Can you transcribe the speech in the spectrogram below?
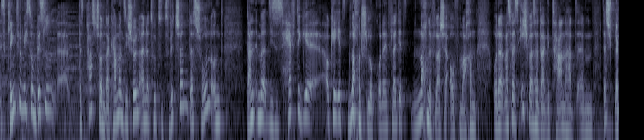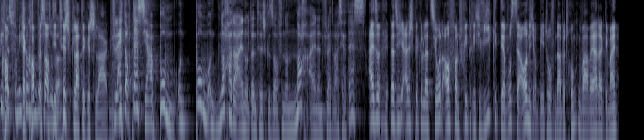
Es klingt für mich so ein bisschen, äh, das passt schon, da kann man sich schön einen dazu zu zwitschern, das schon. Und dann immer dieses heftige, okay, jetzt noch ein Schluck oder vielleicht jetzt noch eine Flasche aufmachen oder was weiß ich, was er da getan hat. Ähm, das Der spiegelt Kopf, das für mich der Kopf so ein ist auf bisschen die rüber. Tischplatte geschlagen. Vielleicht auch das, ja, bumm und bumm und noch hat er einen unter den Tisch gesoffen und noch einen, vielleicht war es ja das. Also natürlich alle Spekulation auch von Friedrich Wieck, der wusste auch nicht, ob Beethoven da betrunken war, aber er hat gemeint,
